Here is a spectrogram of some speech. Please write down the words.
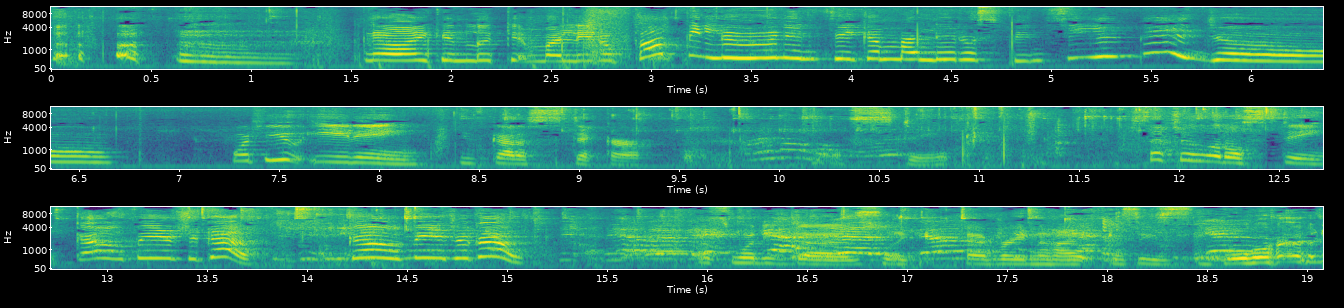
now I can look at my little puppy loon and think of my little Spency and Banjo. What are you eating? He's got a sticker. Little stink. Such a little stink. Go, Banjo, go. Go, Banjo, go. That's what he does, like, every night because he's bored.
